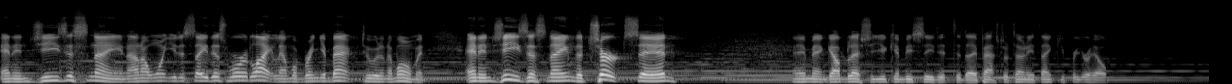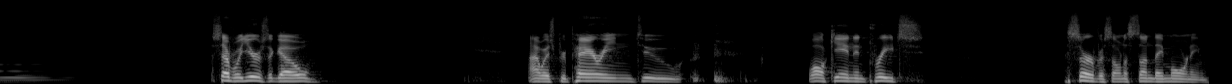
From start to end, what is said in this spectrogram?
And in Jesus' name, I don't want you to say this word lightly. I'm going to bring you back to it in a moment. And in Jesus' name, the church said, Amen. God bless you. You can be seated today. Pastor Tony, thank you for your help. Several years ago, I was preparing to walk in and preach service on a Sunday morning.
